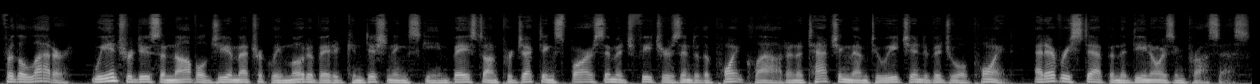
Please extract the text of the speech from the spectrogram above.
For the latter, we introduce a novel geometrically motivated conditioning scheme based on projecting sparse image features into the point cloud and attaching them to each individual point, at every step in the denoising process.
